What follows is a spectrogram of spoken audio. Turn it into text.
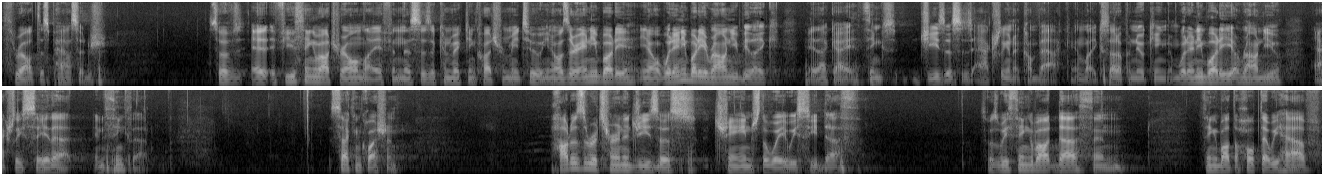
throughout this passage. So if, if you think about your own life, and this is a convicting question for me too, you know, is there anybody, you know, would anybody around you be like, hey, that guy thinks Jesus is actually going to come back and like set up a new kingdom? Would anybody around you actually say that and think that? Second question How does the return of Jesus change the way we see death? So as we think about death and think about the hope that we have,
